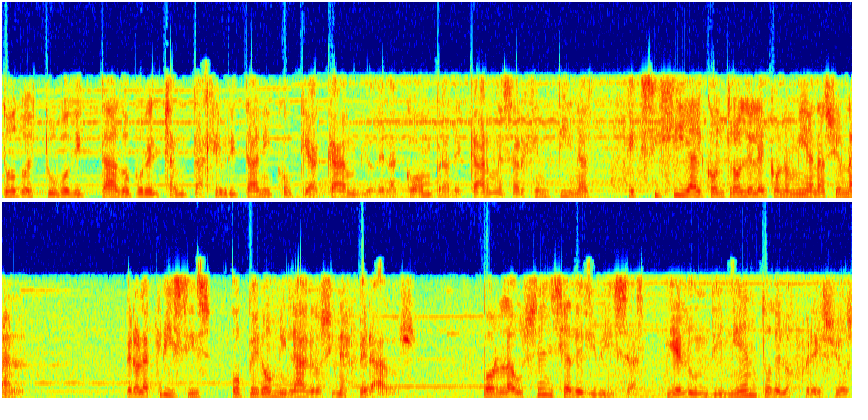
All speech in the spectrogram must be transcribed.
todo estuvo dictado por el chantaje británico que a cambio de la compra de carnes argentinas exigía el control de la economía nacional. Pero la crisis operó milagros inesperados. Por la ausencia de divisas y el hundimiento de los precios,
